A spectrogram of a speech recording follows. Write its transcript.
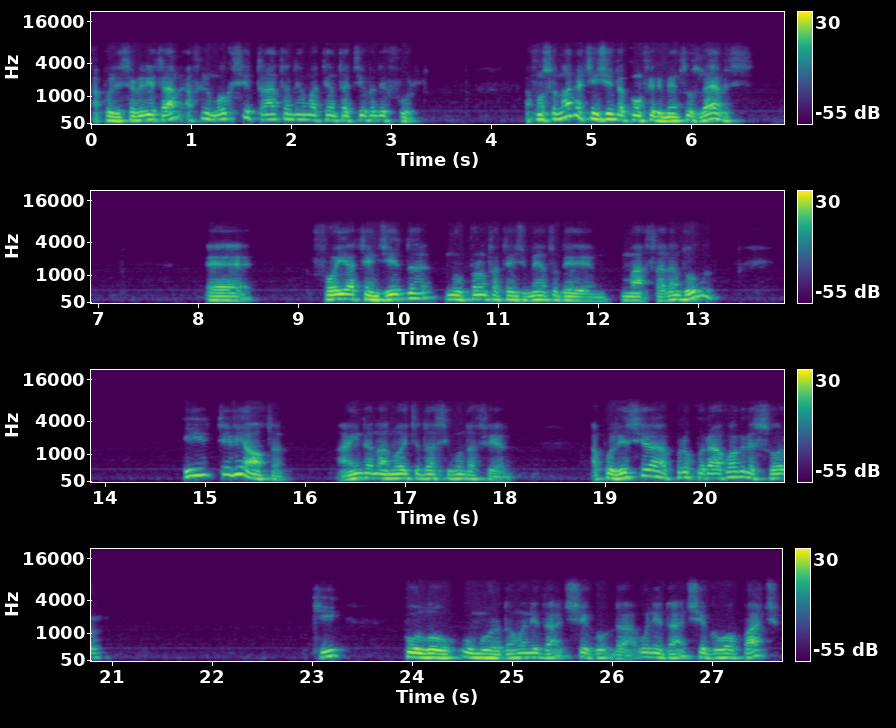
A Polícia Militar afirmou que se trata de uma tentativa de furto. A funcionária atingida com ferimentos leves é, foi atendida no pronto atendimento de Massaranduba e teve alta, ainda na noite da segunda-feira. A polícia procurava o agressor que pulou o muro da unidade, chegou, da unidade, chegou ao pátio,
